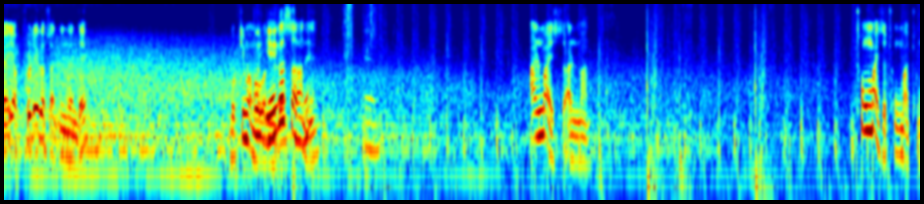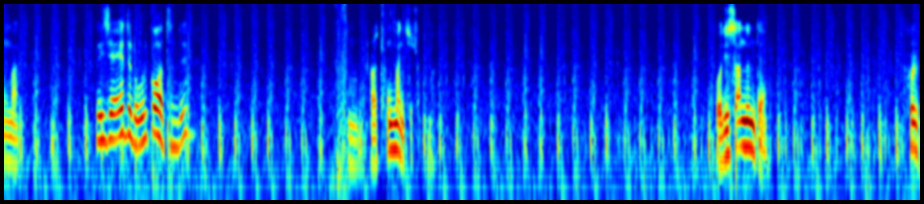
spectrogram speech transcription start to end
야, 야, 플래그 쐈 있는데? 먹기만 어, 먹었는데 얘가. 쐈네? 예. 알마 있어, 알마. 총만 있어, 총만, 총만. 이제 애들 올 것 같은데? 응, 아, 총만 있어, 총만. 어디 쌌는데? 풀,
